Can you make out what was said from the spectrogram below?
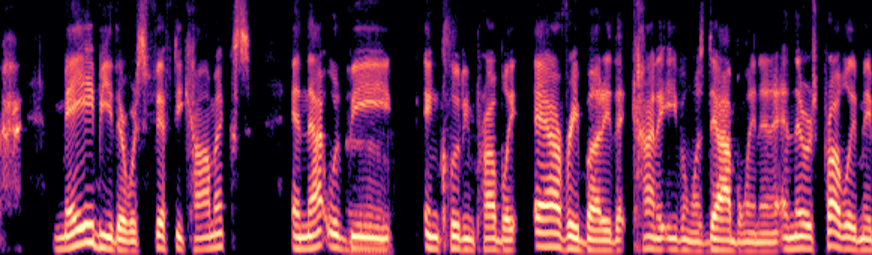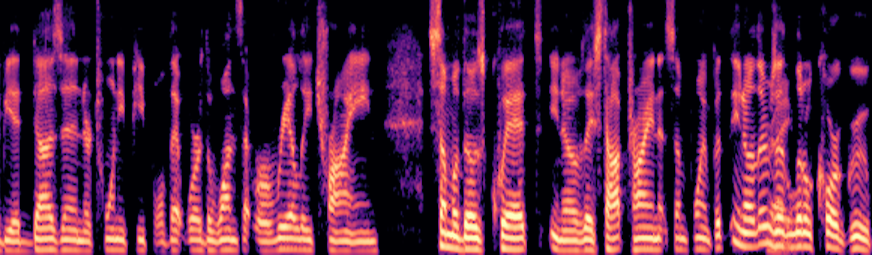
maybe there was 50 comics and that would be including probably everybody that kind of even was dabbling in it and there was probably maybe a dozen or 20 people that were the ones that were really trying some of those quit you know they stopped trying at some point but you know there was Right. a little core group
